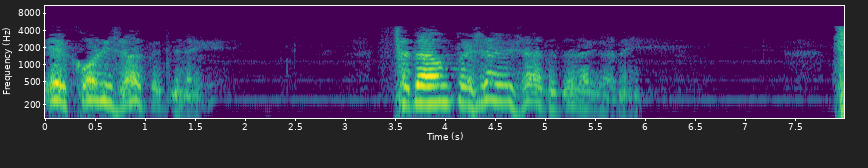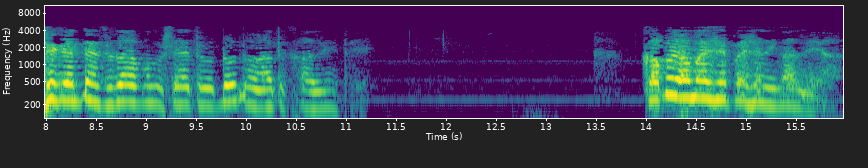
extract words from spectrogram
एक कौड़ी साथ में नहीं। सदा हम पैसा के साथ चलेगा नहीं। छह घंटे सदा तो दो दो हाथ खाली थे। कपड़ा में से पैसा निकाल लिया,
